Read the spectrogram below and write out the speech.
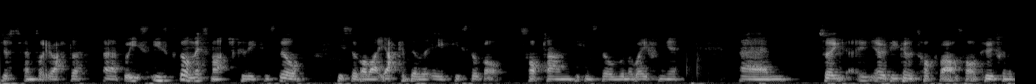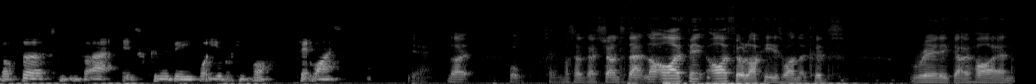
just depends what you're after. Uh, but he's, he's still a mismatch because he can still he's still got like yak ability. He's still got soft hand. He can still run away from you. Um, so you know, if you're going to talk about sort of who's going to go first and things like that, it's going to be what you're looking for fit wise. Yeah, like well, saying myself go straight into that. Like I think I feel like he's one that could really go high, and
